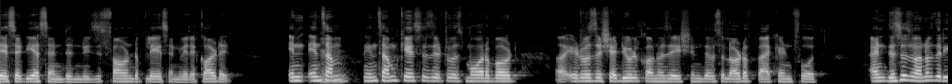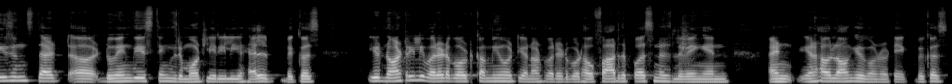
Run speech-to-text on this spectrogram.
they said yes, and then we just found a place and we recorded. In in some in some cases, it was more about uh, it was a scheduled conversation. There was a lot of back and forth, and this is one of the reasons that uh, doing these things remotely really help because you're not really worried about commute. You're not worried about how far the person is living in, and you know how long you're going to take because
